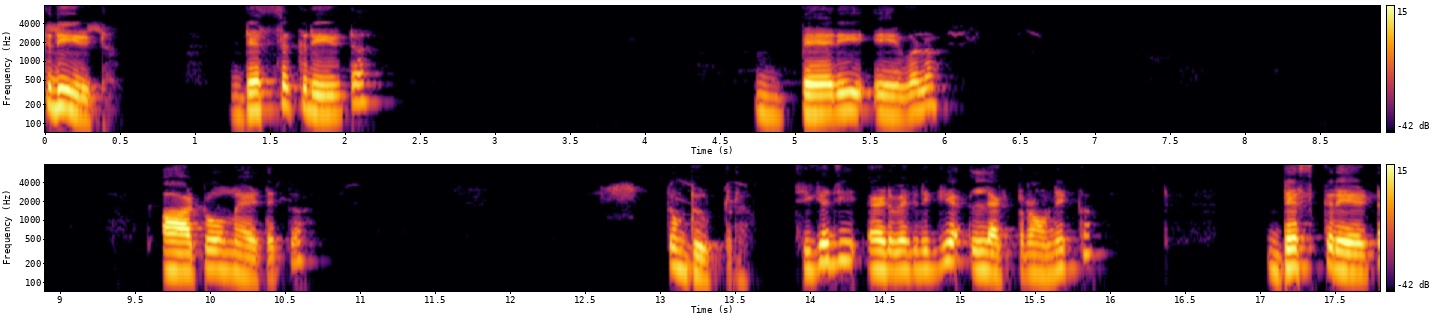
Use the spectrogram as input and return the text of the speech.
discrete discrete variable automatic computer ਠੀਕ ਹੈ ਜੀ ਐਡਵੈਕ ਲਿਖੀ ਹੈ ਇਲੈਕਟ੍ਰੋਨਿਕ ਡਿਸਕ੍ਰੀਟ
